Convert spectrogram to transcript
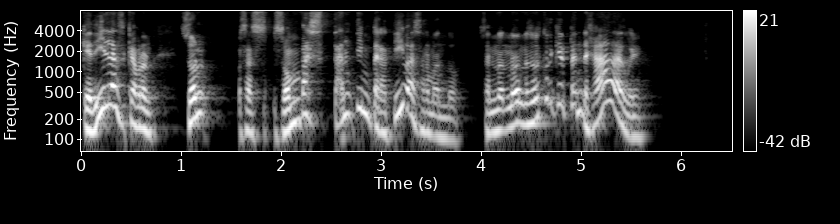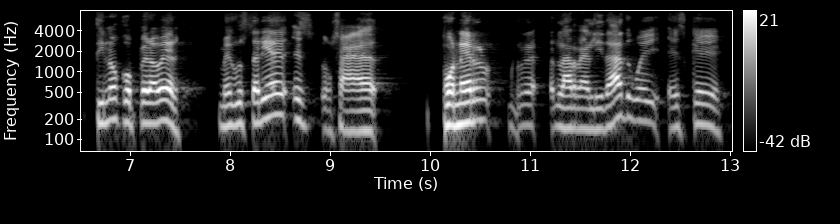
Que dilas, cabrón, son, o sea, son bastante imperativas, Armando. O sea, no, no, no es cualquier pendejada, güey. Tinoco, pero a ver, me gustaría, es, o sea, poner re- la realidad, güey, es que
